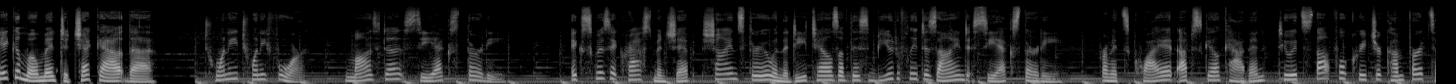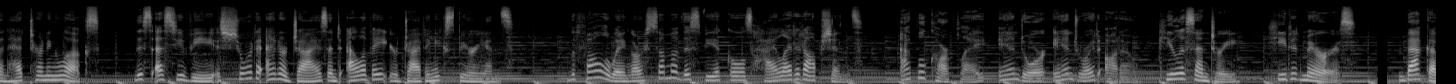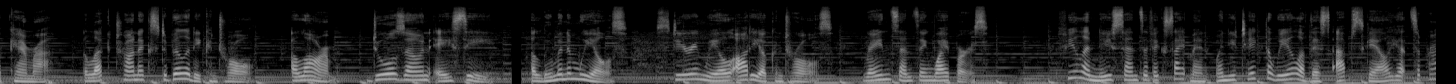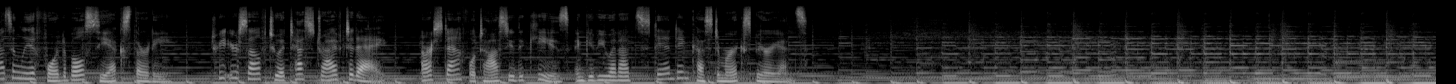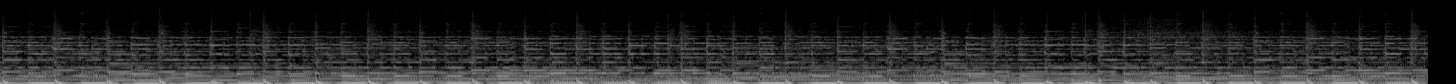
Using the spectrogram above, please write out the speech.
Take a moment to check out the 2024 Mazda CX-30. Exquisite craftsmanship shines through in the details of this beautifully designed CX-30. From its quiet upscale cabin to its thoughtful creature comforts and head-turning looks, this SUV is sure to energize and elevate your driving experience. The following are some of this vehicle's highlighted options. Apple CarPlay and or Android Auto, keyless entry, heated mirrors, backup camera, electronic stability control, alarm, dual zone AC, aluminum wheels, steering wheel audio controls, rain sensing wipers. Feel a new sense of excitement when you take the wheel of this upscale yet surprisingly affordable CX-30. Treat yourself to a test drive today. Our staff will toss you the keys and give you an outstanding customer experience.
